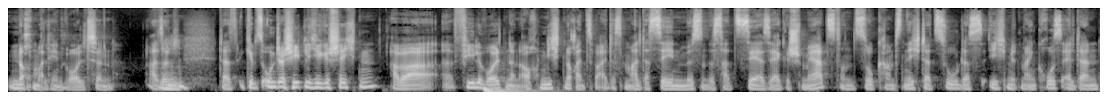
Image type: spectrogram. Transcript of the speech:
nochmal hin wollten. Also mhm. da gibt es unterschiedliche Geschichten, aber äh, viele wollten dann auch nicht noch ein zweites Mal das sehen müssen. Das hat sehr, sehr geschmerzt und so kam es nicht dazu, dass ich mit meinen Großeltern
